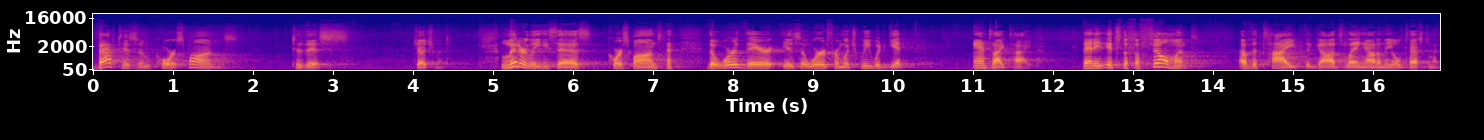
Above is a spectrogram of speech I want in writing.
Baptism corresponds to this judgment. Literally, he says, corresponds. The word there is a word from which we would get antitype. That it's the fulfillment of the type that God's laying out in the Old Testament.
